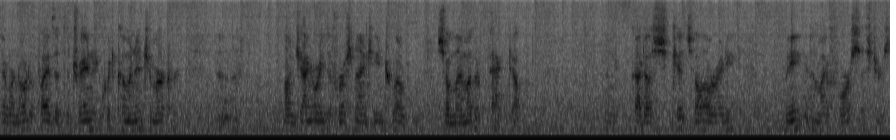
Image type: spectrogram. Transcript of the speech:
they were notified that the train had quit coming into Mercur uh, on January the 1st, 1912. So my mother packed up and got us kids all ready, me and my four sisters,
